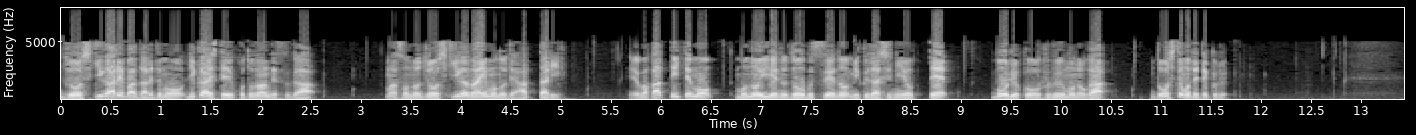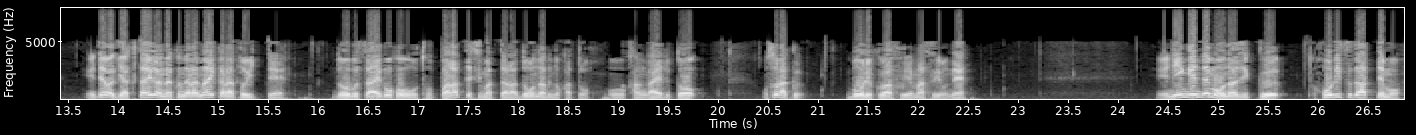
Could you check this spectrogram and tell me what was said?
常識があれば誰でも理解していることなんですが、まあその常識がないものであったり、分かっていても物言えぬ動物への見下しによって暴力を振るうものがどうしても出てくる。では虐待がなくならないからといって、動物愛護法を取っ払ってしまったらどうなるのかと考えると、おそらく暴力は増えますよね。人間でも同じく、法律があっても、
